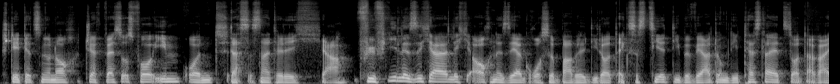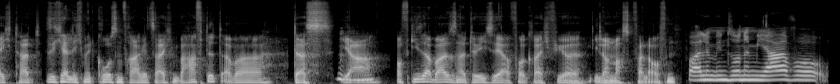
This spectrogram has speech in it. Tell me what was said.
steht jetzt nur noch Jeff Bezos vor ihm. Und das ist natürlich, ja, für viele sicherlich auch eine sehr große Bubble, die dort existiert. Die Bewertung, die Tesla jetzt dort erreicht hat, sicherlich mit großen Fragezeichen behaftet, aber das mhm. Jahr auf dieser Basis natürlich sehr erfolgreich für Elon Musk verlaufen. Vor allem in so einem Jahr, wo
